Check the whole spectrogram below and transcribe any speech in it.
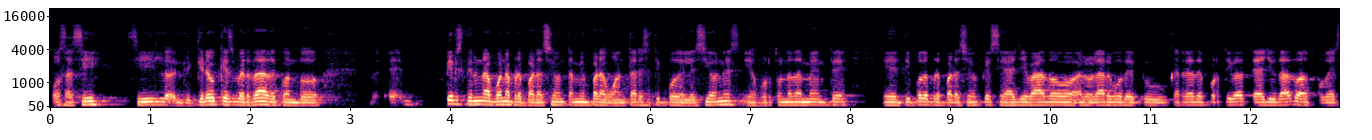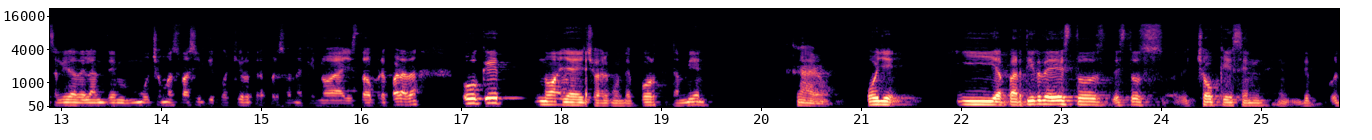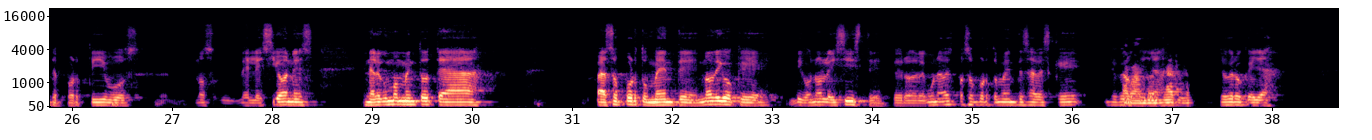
o sea, sí, sí, creo que es verdad. Cuando eh, tienes que tener una buena preparación también para aguantar ese tipo de lesiones y afortunadamente el tipo de preparación que se ha llevado a lo largo de tu carrera deportiva te ha ayudado a poder salir adelante mucho más fácil que cualquier otra persona que no haya estado preparada o que no haya hecho algún deporte también. Claro. Oye, y a partir de estos, estos choques en, deportivos, de lesiones, ¿en algún momento te ha pasó por tu mente? No digo que, digo, no lo hiciste, pero alguna vez pasó por tu mente, ¿sabes qué? Yo creo Abandonarlo. Que ya, yo creo que ya.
